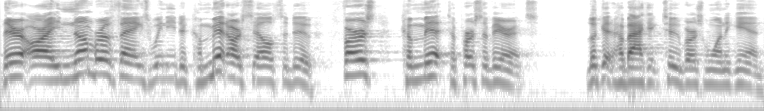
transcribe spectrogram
there are a number of things we need to commit ourselves to do. First, commit to perseverance. Look at Habakkuk 2, verse 1 again.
